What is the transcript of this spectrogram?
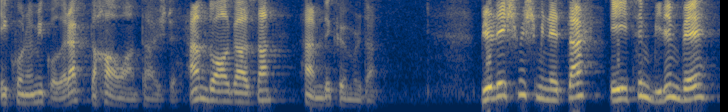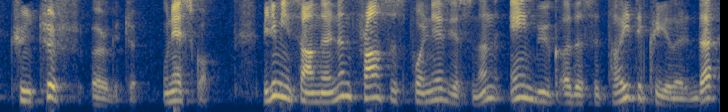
ekonomik olarak daha avantajlı. Hem doğalgazdan hem de kömürden. Birleşmiş Milletler Eğitim, Bilim ve Kültür Örgütü, UNESCO, bilim insanlarının Fransız Polinezyası'nın en büyük adası Tahiti kıyılarında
